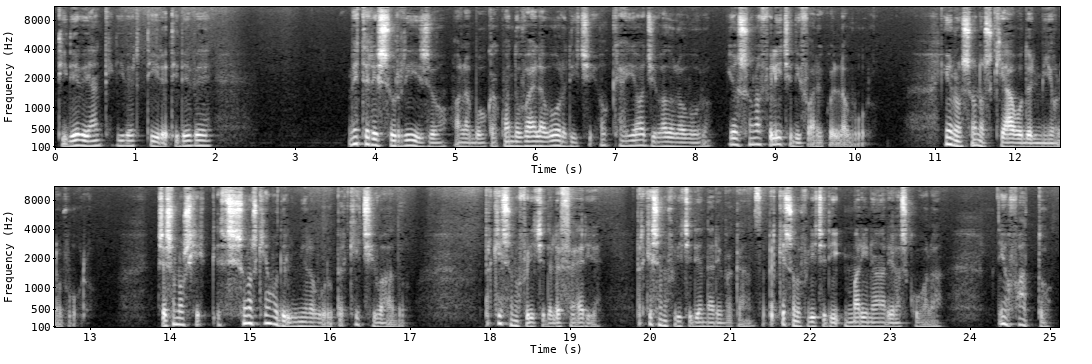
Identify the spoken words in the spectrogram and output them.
ti deve anche divertire, ti deve mettere il sorriso alla bocca. Quando vai a lavoro dici ok oggi vado a lavoro io sono felice di fare quel lavoro io non sono schiavo del mio lavoro. Se sono, se sono schiavo del mio lavoro perché ci vado? Perché sono felice delle ferie? Perché sono felice di andare in vacanza? Perché sono felice di marinare la scuola? Io ho fatto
